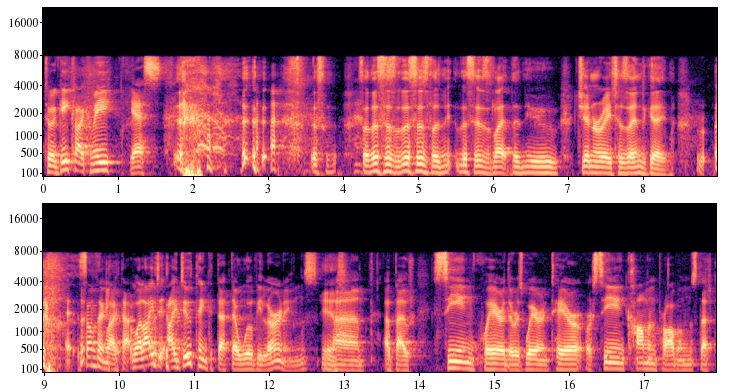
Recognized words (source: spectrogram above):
to a geek like me, yes. This, so this is this is the this is like the new generator's end game. something like that. Well, I do, I do think that there will be learnings Yes. um, about seeing where there is wear and tear, or seeing common problems that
